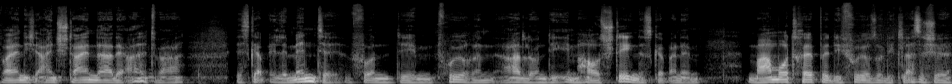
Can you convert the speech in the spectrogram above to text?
War ja nicht ein Stein da, der alt war. Es gab Elemente von dem früheren Adlon, die im Haus stehen. Es gab eine Marmortreppe, die früher so die klassische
